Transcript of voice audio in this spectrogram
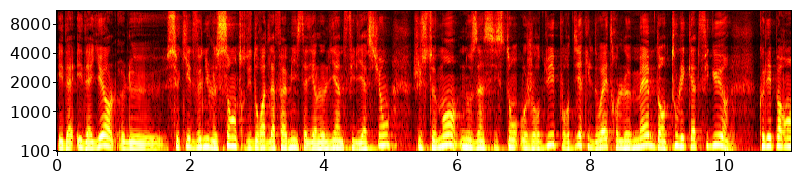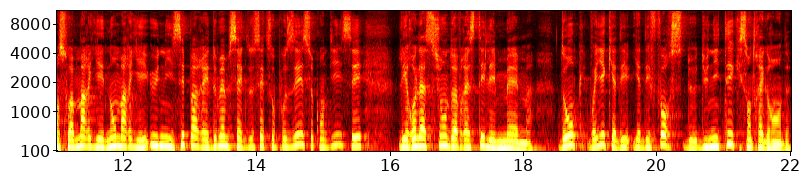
et d'ailleurs, ce qui est devenu le centre du droit de la famille, c'est-à-dire le lien de filiation, justement, nous insistons aujourd'hui pour dire qu'il doit être le même dans tous les cas de figure. Que les parents soient mariés, non mariés, unis, séparés, de même sexe, de sexe opposé, ce qu'on dit, c'est les relations doivent rester les mêmes. Donc, vous voyez qu'il y, y, a des forces d'unité qui sont très grandes.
